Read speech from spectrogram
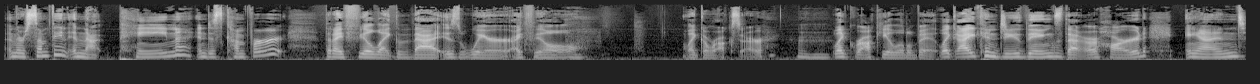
And there's something in that pain and discomfort that I feel like that is where I feel like a rock star. Mm-hmm. Like Rocky a little bit. Like I can do things that are hard and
